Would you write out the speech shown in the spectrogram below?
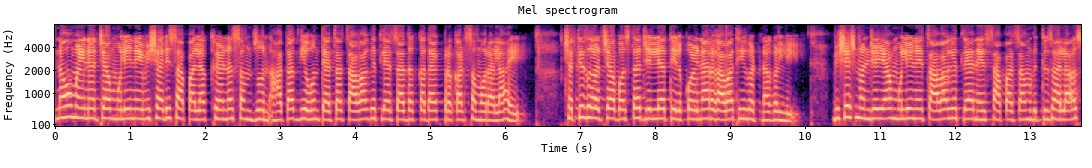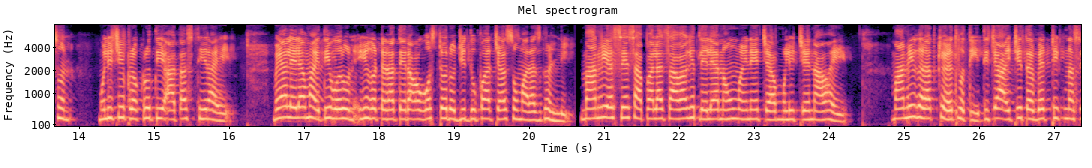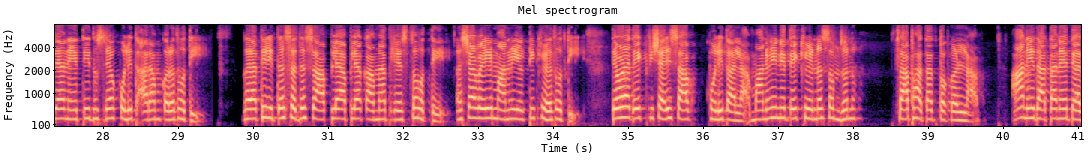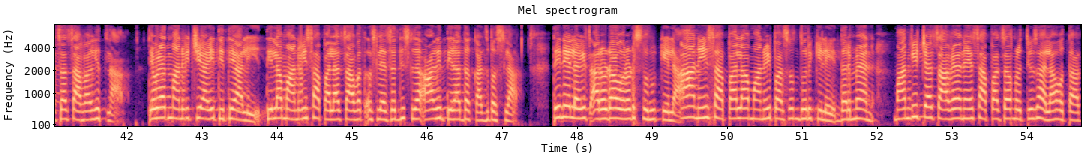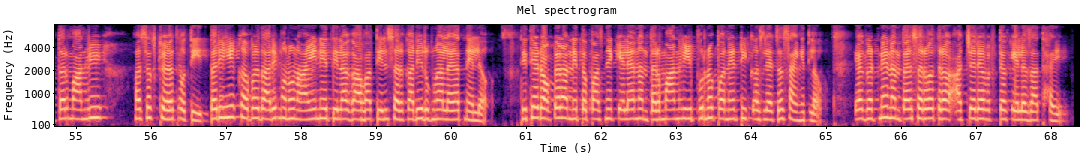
नऊ महिन्याच्या मुलीने विषारी सापाला खेळणं समजून हातात घेऊन त्याचा चावा घेतल्याचा धक्कादायक प्रकार समोर आला आहे. छत्तीसगडच्या बस्तर जिल्ह्यातील कोयनार गावात ही घटना घडली. विशेष म्हणजे या मुलीने चावा घेतल्याने सापाचा मृत्यू झाला असून मुलीची प्रकृती आता स्थिर आहे. मिळालेल्या माहितीवरून ही घटना तेरा ऑगस्ट रोजी दुपारच्या सुमारास घडली. मानवी असे सापाला चावा घेतलेल्या नऊ महिन्याच्या मुलीचे नाव आहे. मानवी घरात खेळत होती. तिच्या आईची तब्येत ठीक नसल्याने ती दुसऱ्या खोलीत आराम करत होती. घरातील इतर सदस्य आपल्या आपल्या कामात व्यस्त होते. अशा वेळी मानवी एकटी खेळत होती. तेवढ्यात एक विषारी साप खोलीत आला. मानवीने ते खेळणं समजून साप हातात पकडला आणि दाताने त्याचा चावा घेतला. तेवढ्यात मानवीची आई तिथे आली. तिला मानवी सापाला चावत असल्याचं दिसलं आणि तिला धक्काच बसला. तिने लगेच आरडाओरड सुरू केला आणि सापाला मानवीपासून दूर केले. दरम्यान मानवीच्या चाव्याने सापाचा मृत्यू झाला होता. तर मानवी हसत खेळत होती. तरीही खबरदारी म्हणून आईने तिला गावातील सरकारी रुग्णालयात नेलं. तिथे डॉक्टरांनी तपासणी केल्यानंतर मानवी पूर्णपणे ठीक असल्याचं सांगितलं. या घटनेनंतर सर्वत्र आश्चर्य व्यक्त केलं जात आहे.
